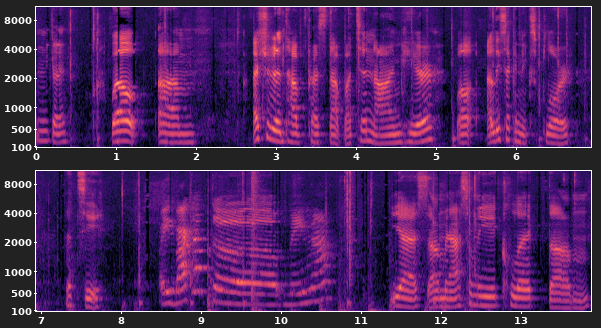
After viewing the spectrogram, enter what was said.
Okay. Well, um, I shouldn't have pressed that button. Now I'm here. Well, at least I can explore. Let's see. Are you back at the main map? Yes, um, I accidentally clicked, um,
